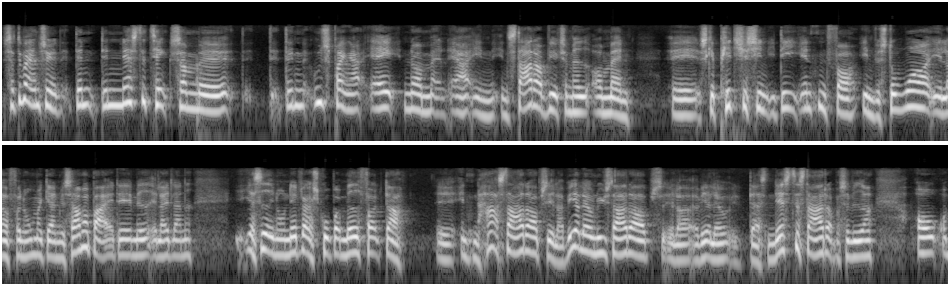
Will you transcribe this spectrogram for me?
Så det var ansøgningen. Den, den næste ting, som øh, den udspringer af, når man er en, en startup virksomhed, og man øh, Øh, skal pitche sin idé enten for investorer, eller for nogen, man gerne vil samarbejde med, eller et eller andet. Jeg sidder i nogle netværksgrupper med folk, der øh, enten har startups, eller er ved at lave nye startups, eller er ved at lave deres næste startup osv. Og, og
